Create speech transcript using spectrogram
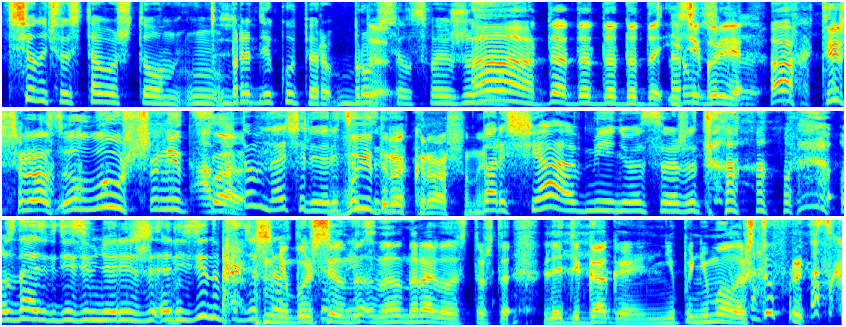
все началось с того, что Брэдли Купер бросил Да. свою жену. А, да, да, да, да, да. И все говорили, ах, ты ж разлушница. А потом начали Выдра крашеная. борща обмениваться уже там, узнать, где зимнюю реж- резину подешевле. Мне больше всего нравилось то, что Леди Гага не понимала, что происходит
